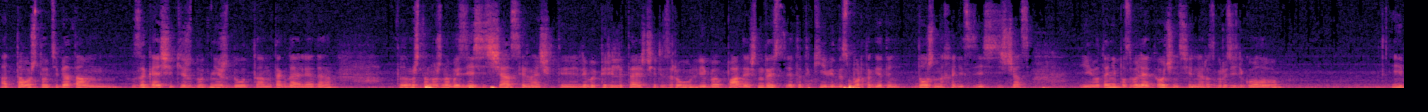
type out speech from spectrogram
от того, что у тебя там заказчики ждут, не ждут, там и так далее, да. Потому что нужно быть здесь и сейчас, иначе ты либо перелетаешь через руль, либо падаешь. Ну, то есть это такие виды спорта, где ты должен находиться здесь и сейчас. И вот они позволяют очень сильно разгрузить голову. И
